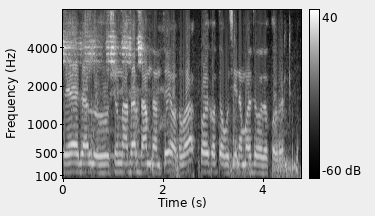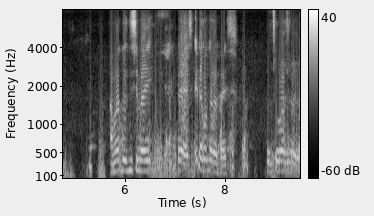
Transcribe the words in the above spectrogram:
পেঁয়াজ আলু রসুন আদার দাম জানতে অথবা ক্রয় করতে অবশ্যই নাম্বারে যোগাযোগ করবেন। আমরা দেখতেছি ভাই পেঁয়াজ। এটা কোন জায়গার পেঁয়াজ? চুরাশি টাকা।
